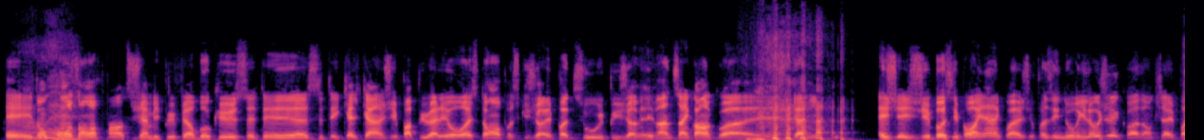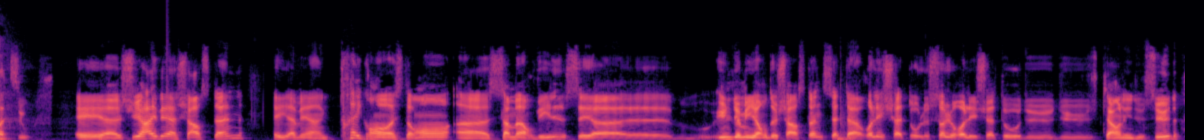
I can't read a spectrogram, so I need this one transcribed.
Et Ah donc, ouais. 11 ans en France, jamais pu faire Bocuse. C'était, euh, c'était quelqu'un, j'ai pas pu aller au restaurant parce que j'avais pas de sous et puis j'avais 25 ans, quoi. Et, j'ai, j'ai bossé pour rien, quoi. Je faisais nourrir-loger, quoi. Donc, j'avais pas de sous. Et euh, je suis arrivé à Charleston et il y avait un très grand restaurant à Somerville. C'est euh, une demi-heure de Charleston. C'est un relais château, le seul relais château du, du Caroline du Sud.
